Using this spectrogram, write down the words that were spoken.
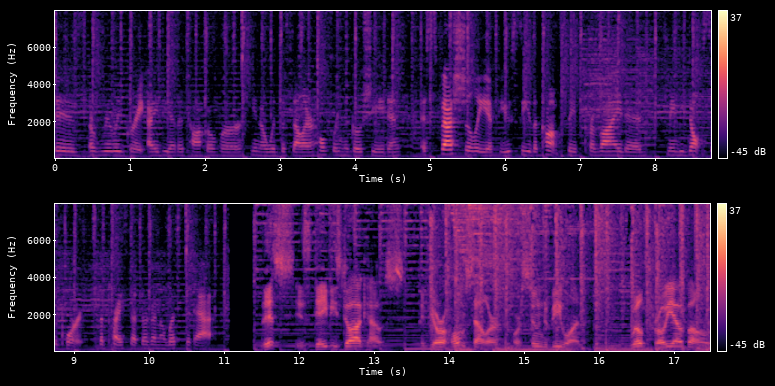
is a really great idea to talk over, you know, with the seller and hopefully negotiate in, especially if you see the comps they've provided maybe don't support the price that they're going to list it at. This is Davy's Doghouse. If you're a home seller or soon to be one, we'll throw you a bone.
